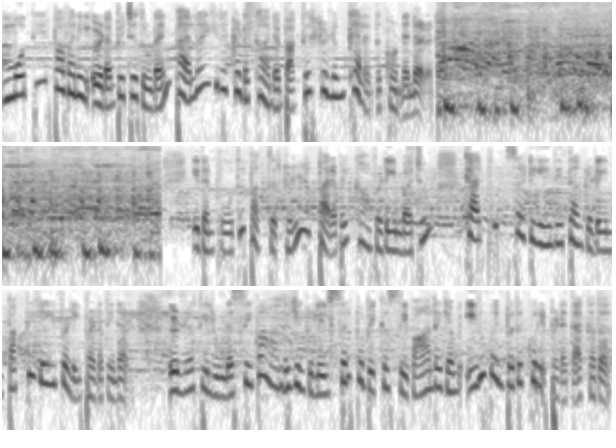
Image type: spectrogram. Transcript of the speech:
முத்தேர் பவனி இடம்பெற்றதுடன் பல்லாயிரக்கணக்கான பக்தர்களும் கலந்து கொண்டனர். இதன்போது பக்தர்கள் பறவை காவடி மற்றும் கற்பூர சட்டி ஏந்தி தங்களின் பக்தியை வெளிப்படுத்தினர். இல்லத்தில் உள்ள சிவ ஆலயங்களில் சிறப்புமிக்க சிவாலயம் இது என்பது குறிப்பிடத்தக்கது.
